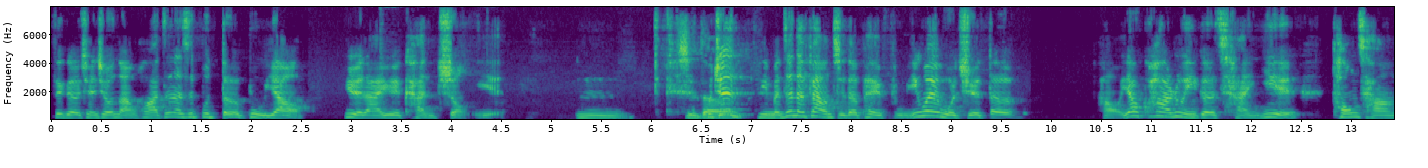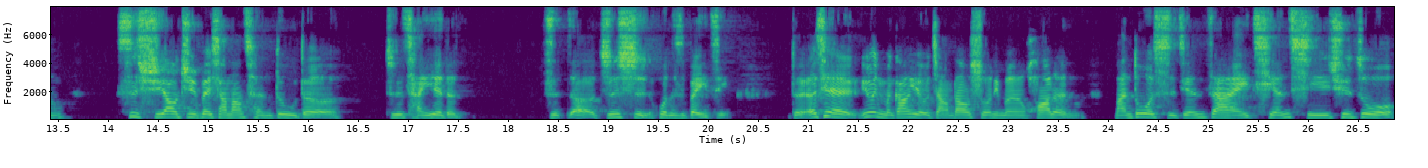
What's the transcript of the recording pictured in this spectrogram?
这个全球暖化真的是不得不要。越来越看重耶，嗯，是的，我觉得你们真的非常值得佩服，因为我觉得，好要跨入一个产业，通常是需要具备相当程度的，就是产业的知呃知识或者是背景，对，而且因为你们刚刚有讲到说，你们花了蛮多的时间在前期去做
